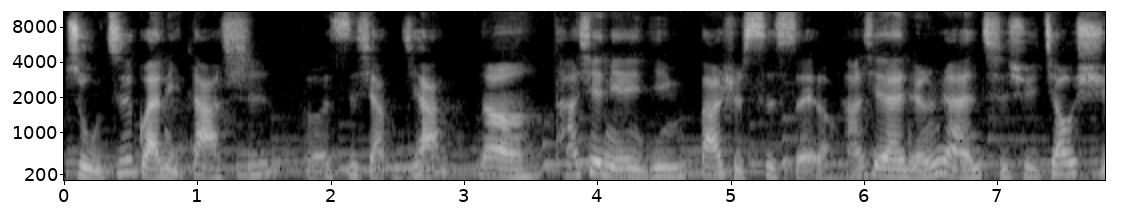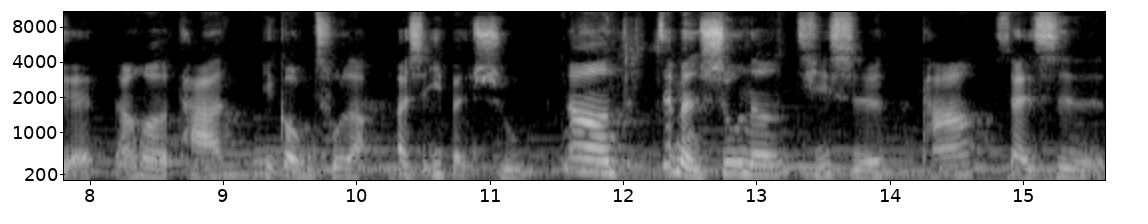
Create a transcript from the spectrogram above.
组织管理大师。和思想家，那他现年已经八十四岁了，他现在仍然持续教学，然后他一共出了二十一本书。那这本书呢，其实它算是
